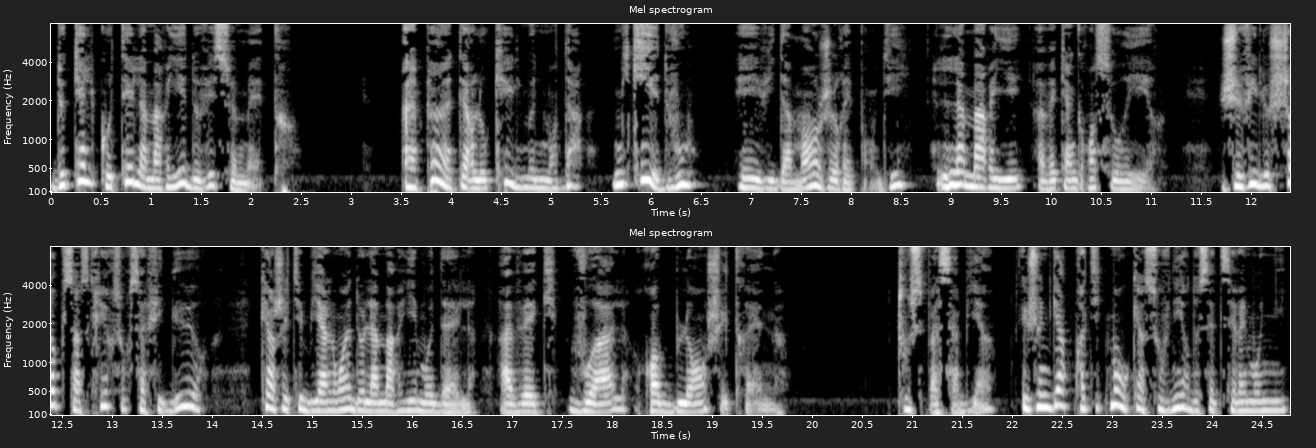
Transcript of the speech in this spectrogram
de quel côté la mariée devait se mettre. Un peu interloqué, il me demanda Mais qui êtes-vous? Et évidemment, je répondis La mariée, avec un grand sourire je vis le choc s'inscrire sur sa figure, car j'étais bien loin de la mariée modèle, avec voile, robe blanche et traîne. Tout se passa bien, et je ne garde pratiquement aucun souvenir de cette cérémonie,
